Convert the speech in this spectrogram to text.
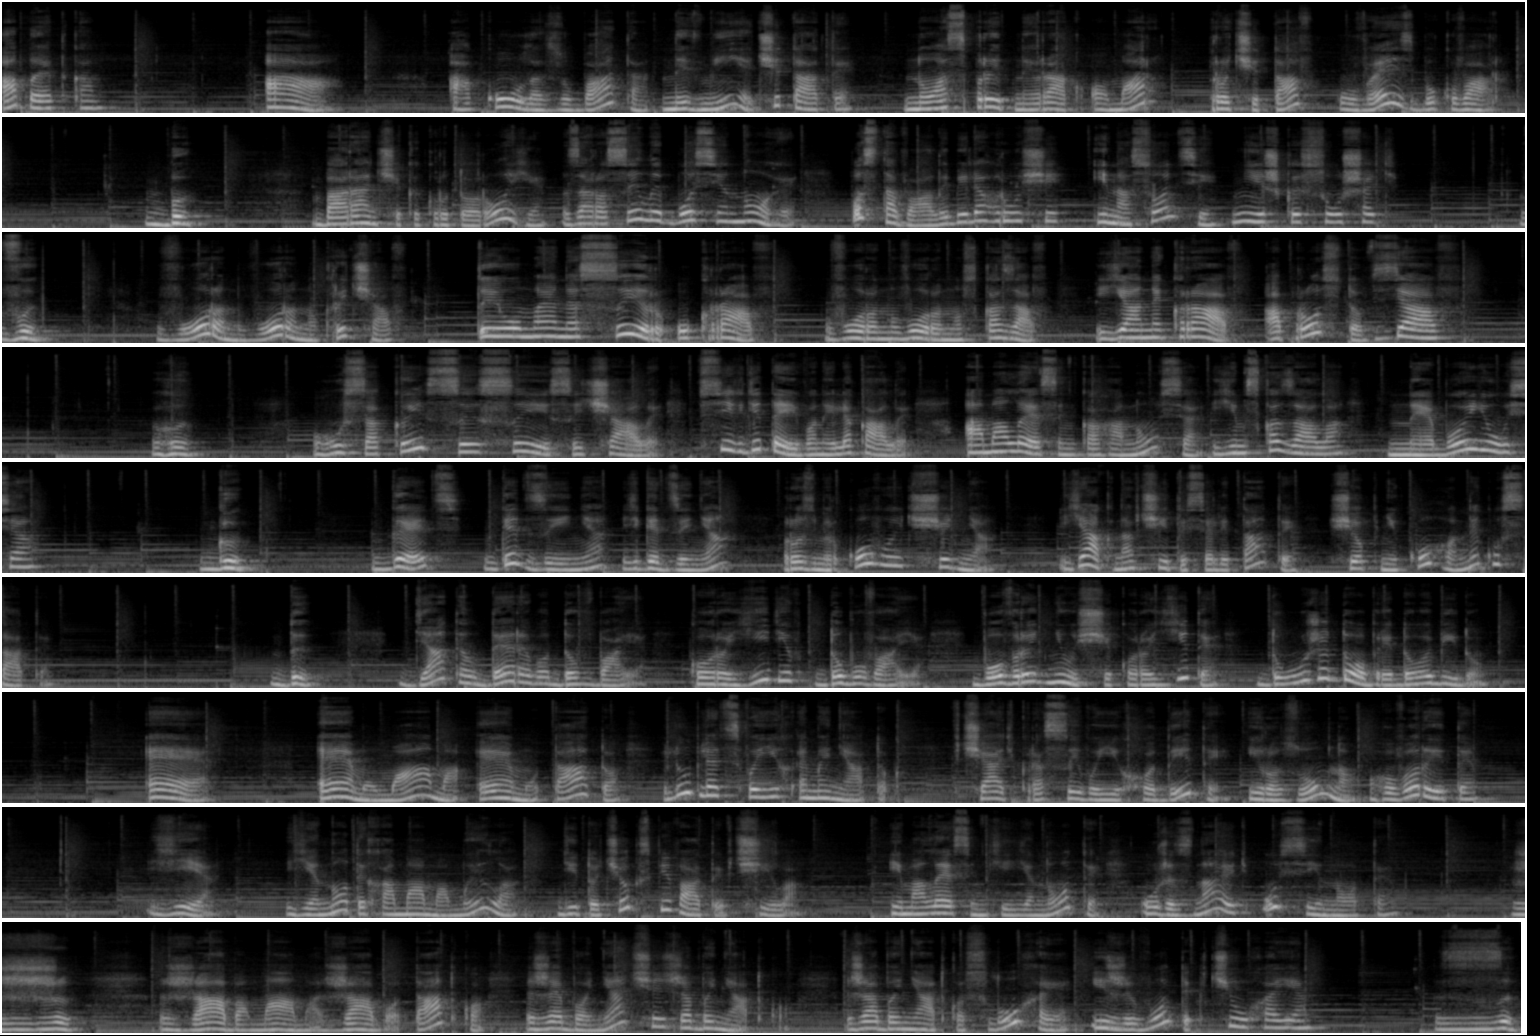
Абетка. А. Акула зубата не вміє читати. Ну а спритний рак Омар прочитав увесь буквар. Б. Баранчики круторогі заросили босі ноги, поставали біля груші і на сонці ніжки сушать. В. Ворон ворону кричав Ти у мене сир украв. Ворон ворону сказав Я не крав, а просто взяв. Г. Гусаки сиси сичали, всіх дітей вони лякали, а малесенька Гануся їм сказала Не боюся. Г. Гець, гедзиня й гедзиня розмірковують щодня, як навчитися літати, щоб нікого не кусати. Д. Дятел дерево довбає, короїдів добуває, бо вреднющі короїди дуже добрі до обіду. Е. Ему мама, ему тато люблять своїх еменяток, вчать красиво їх ходити і розумно говорити. Є. Єнотиха мама мила діточок співати вчила. І малесенькі єноти уже знають усі ноти. Ж. Жаба, мама, жабо, татко, жебоняче жабенятко. Жабенятко слухає і животик чухає. З.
